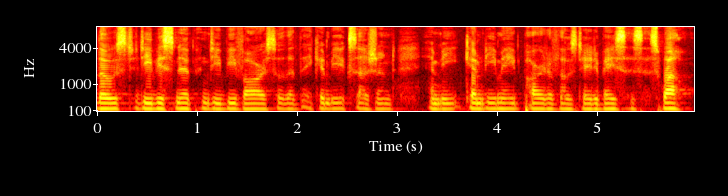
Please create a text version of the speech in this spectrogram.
those to DBSNP and DBVAR so that they can be accessioned and be, can be made part of those databases as well.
